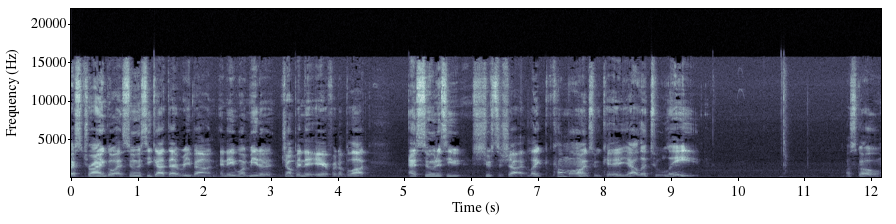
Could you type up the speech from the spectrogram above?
Pressed triangle as soon as he got that rebound, and they want me to jump in the air for the block as soon as he shoots the shot. Like, come on, 2K. Y'all are too late. Let's go.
